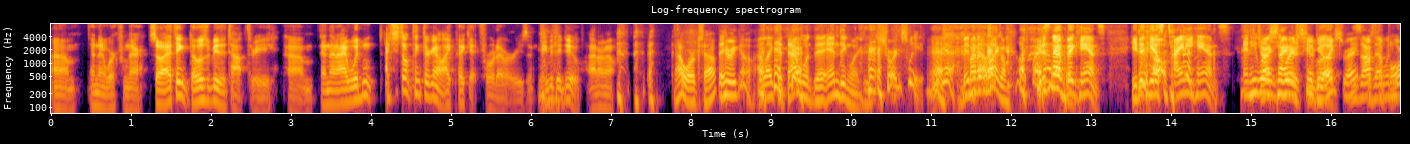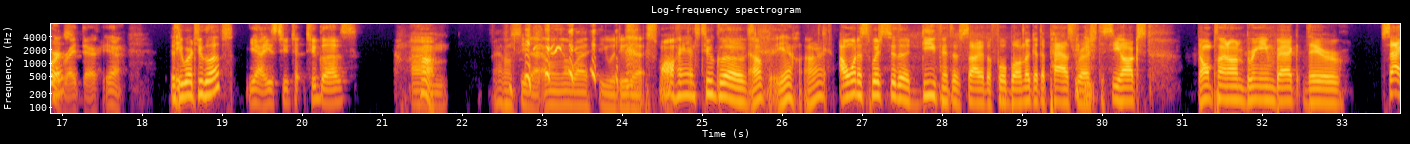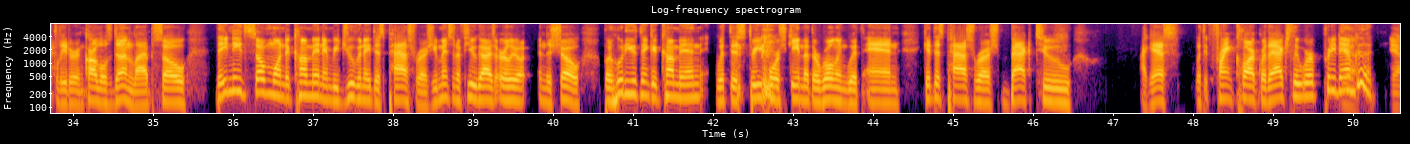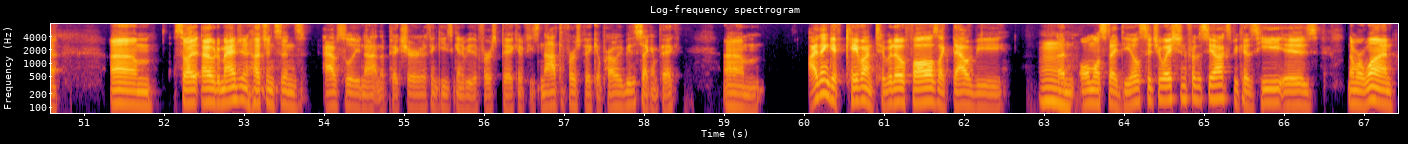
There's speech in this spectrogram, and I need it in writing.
Um, and then work from there. So I think those would be the top three. Um, and then I wouldn't, I just don't think they're going to like Pickett for whatever reason. Maybe they do. I don't know. That works out. There we go. I like that. That one, the ending one, it's short and sweet. Yeah, maybe might I not like like him. He doesn't have big hands. He did, he has tiny hands. And he John wears he Schneider's wears two gloves, like- right? He's off the what he board right there. Yeah. Does he wear two gloves? Yeah. He's two, two gloves. Huh. Um, I don't see that. I don't know why you would do that. Small hands, two gloves. Okay, yeah. All right. I want to switch to the defensive side of the football and look at the pass rush. the Seahawks don't plan on bringing back their sack leader in Carlos Dunlap, so they need someone to come in and rejuvenate this pass rush. You mentioned a few guys earlier in the show, but who do you think could come in with this three-four scheme that they're rolling with and get this pass rush back to, I guess, with Frank Clark, where they actually were pretty damn Yeah. good? Yeah. Um, so I, I would imagine Hutchinson's absolutely not in the picture. I think he's going to be the first pick. If he's not the first pick, he'll probably be the second pick. Um, I think if Kayvon Thibodeaux falls, like that would be Mm. an almost ideal situation for the Seahawks because he is number one,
